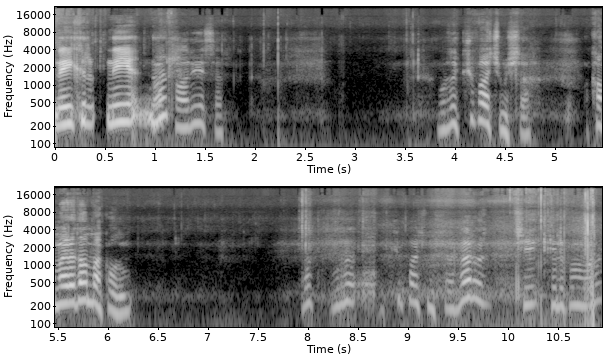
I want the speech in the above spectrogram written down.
ne kır ne ya- Bak var? tarihi eser. Burada küp açmışlar. Kameradan bak oğlum. Bak burada küp açmışlar. Ver o şey telefonu bana.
